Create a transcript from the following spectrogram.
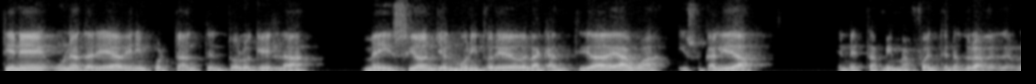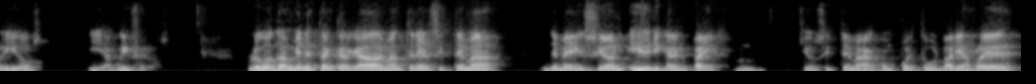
tiene una tarea bien importante en todo lo que es la medición y el monitoreo de la cantidad de agua y su calidad en estas mismas fuentes naturales de ríos y acuíferos. Luego también está encargada de mantener el sistema de medición hídrica en el país, que es un sistema compuesto por varias redes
